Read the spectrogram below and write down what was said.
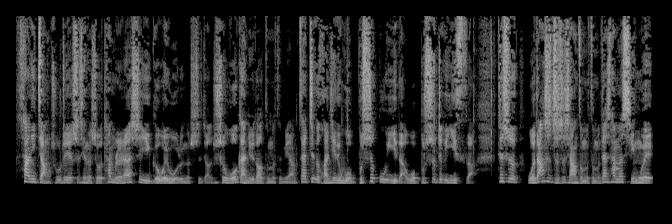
向你讲述这些事情的时候，他们仍然是一个唯我论的视角，就是我感觉到怎么怎么样，在这个环节里我不是故意的，我不是这个意思啊，但是我当时只是想怎么怎么，但是他们的行为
